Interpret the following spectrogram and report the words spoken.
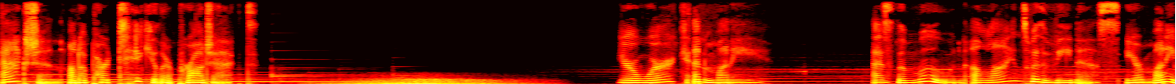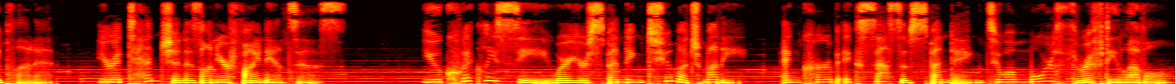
action on a particular project. Your work and money. As the moon aligns with Venus, your money planet, your attention is on your finances. You quickly see where you're spending too much money and curb excessive spending to a more thrifty level.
